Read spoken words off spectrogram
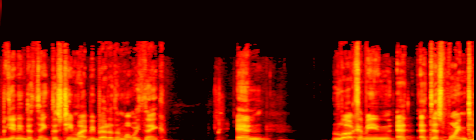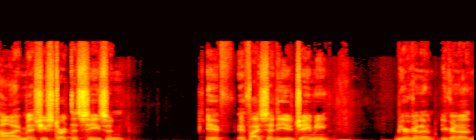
beginning to think this team might be better than what we think. And look, I mean, at at this point in time, as you start this season, if if I said to you, Jamie, you're gonna you're gonna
